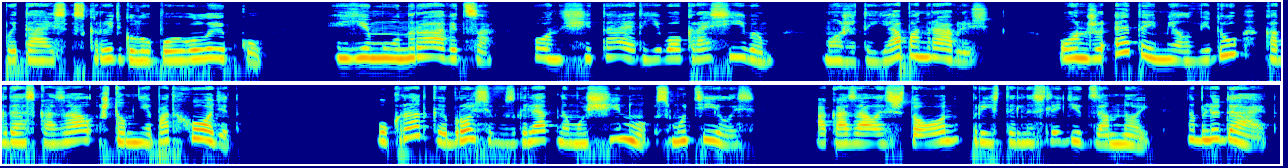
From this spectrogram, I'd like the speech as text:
пытаясь скрыть глупую улыбку. Ему нравится. Он считает его красивым. Может, и я понравлюсь. Он же это имел в виду, когда сказал, что мне подходит. Украдкой бросив взгляд на мужчину, смутилась. Оказалось, что он пристально следит за мной, наблюдает.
